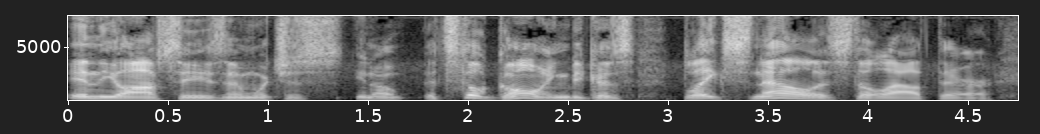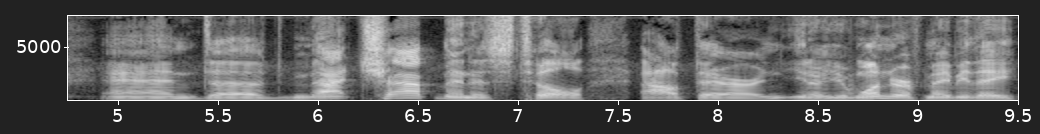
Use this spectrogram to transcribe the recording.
in the offseason, which is, you know, it's still going because Blake Snell is still out there and uh, Matt Chapman is still out there. And, you know, you wonder if maybe they,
